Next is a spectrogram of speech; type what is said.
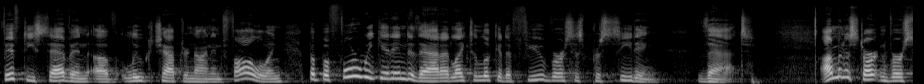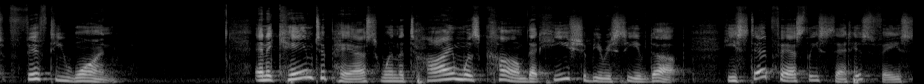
57 of Luke chapter 9 and following. But before we get into that, I'd like to look at a few verses preceding that. I'm going to start in verse 51. And it came to pass when the time was come that he should be received up, he steadfastly set his face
